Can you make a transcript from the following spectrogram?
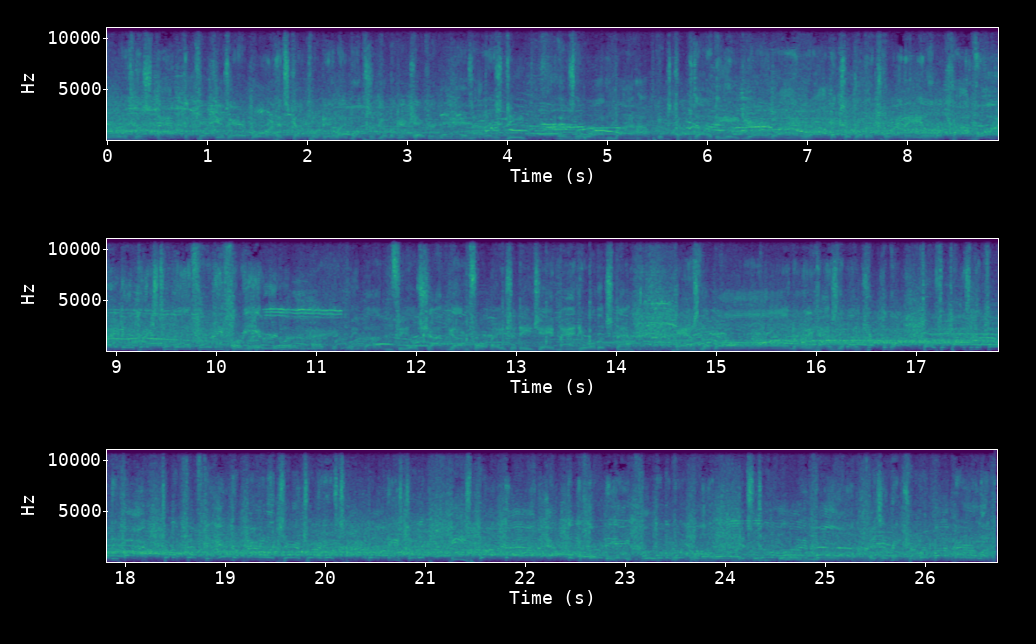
Here is the snap. The kick is airborne. It's got plenty of leg. Bolza's a good-looking kicker. And not as deep as the one by Hopkins. Comes down to the eight-yard line. Robinson with a 20. Little convoy. He breaks through to the 33-yard line. Field. Shotgun formation. E.J. Manuel the snap. Hands the ball. No, he has the ball. He kept the ball. Throws the pass to the 45, to the 50, into Maryland territory. Here's Taiwan Easterling. He's brought down at the 38. Fumble the football. It's still a live ball. Is it recovered by Maryland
